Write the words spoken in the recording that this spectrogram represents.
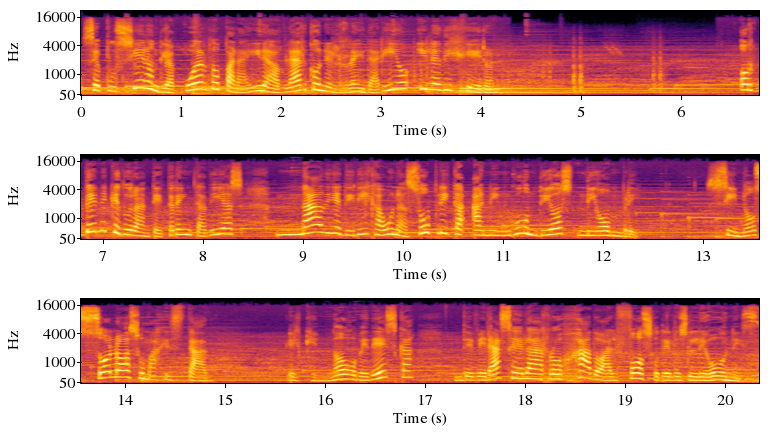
se pusieron de acuerdo para ir a hablar con el rey Darío y le dijeron, ordene que durante 30 días nadie dirija una súplica a ningún dios ni hombre, sino solo a su majestad. El que no obedezca deberá ser arrojado al foso de los leones.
